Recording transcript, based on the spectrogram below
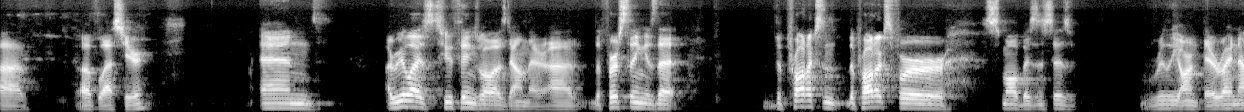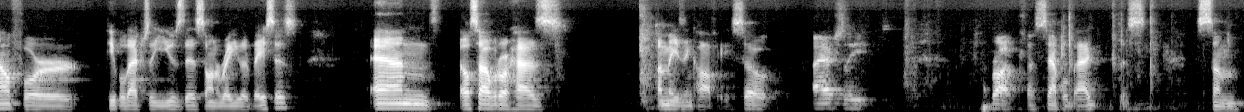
uh, of last year, and I realized two things while I was down there. Uh, the first thing is that the products and the products for small businesses really aren't there right now for people to actually use this on a regular basis. And El Salvador has amazing coffee. So I actually brought a sample bag. This some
